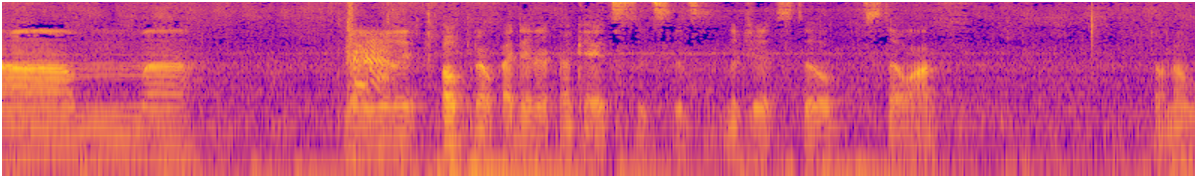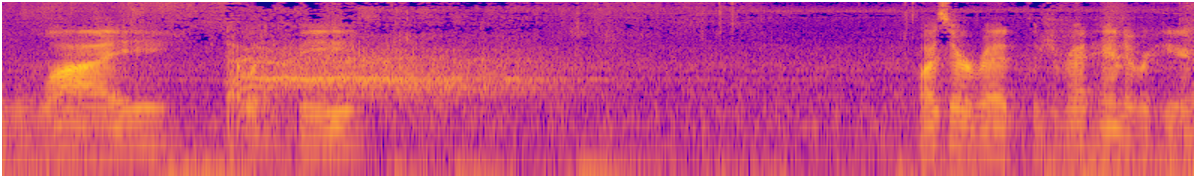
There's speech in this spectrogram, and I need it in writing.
Um, uh, did I really? Oh no, I did it. Okay, it's it's it's legit. Still still on. Don't know why that would be. Why is there a red? There's a red hand over here.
